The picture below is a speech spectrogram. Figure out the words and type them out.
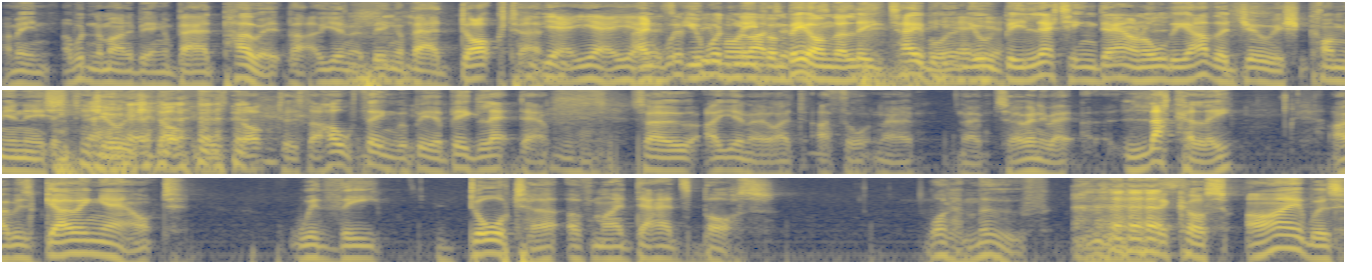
I mean, I wouldn't have minded being a bad poet, but you know, being a bad doctor. Yeah, yeah, yeah. And There's you wouldn't even be on the league table, Yeah, and you would yeah. be letting down all the other Jewish communist Jewish doctors. Doctors, the whole thing would be a big letdown. So, I, you know, I, I thought no, no. So anyway, luckily, I was going out with the daughter of my dad's boss. What a move! because I was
